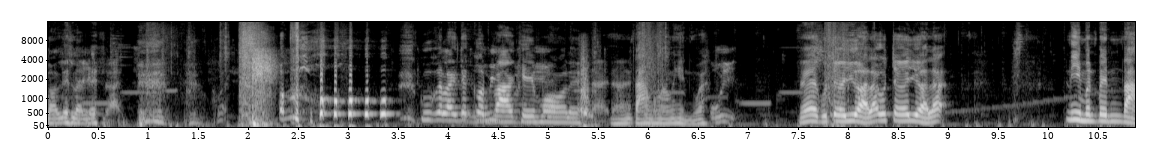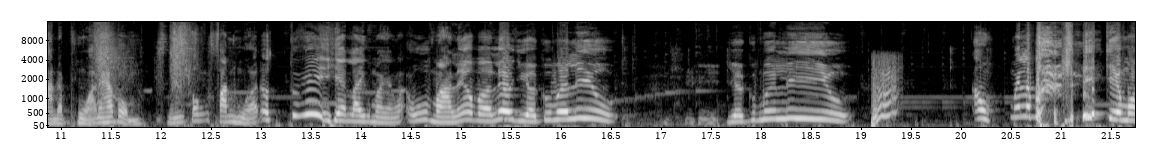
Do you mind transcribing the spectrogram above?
ล้อเล่นล้อเล่นไอ้สัตว์กูกำลังจะกดวางเคมอเลยได้ได้มึงตามมาเห็นกูวะอุ้ยเฮ้ยกูเจอเหยื่อแล้วกูเจอเหยื่อแล้ว นี่มันเป็นด่านแบบหัวนะครับผม มันต้องฟันหัวโอ้ตุ้ยเฮียอะไรกูมาอย่างวะโอ้มาแล้วมาแล้วเหยื่อกูมาลิ้วเหยื่อกูมาลิ้วเอ้าไม่ระเบิดที่ เกมมอ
